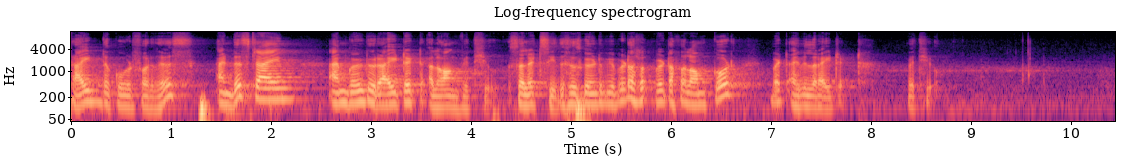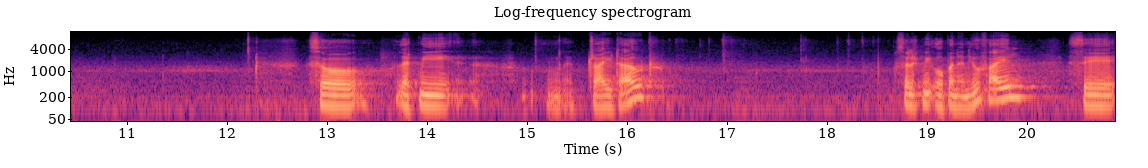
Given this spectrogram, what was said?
write the code for this and this time I am going to write it along with you. So let us see this is going to be a bit of a bit of a long code but I will write it with you. So let me uh, try it out. So let me open a new file say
